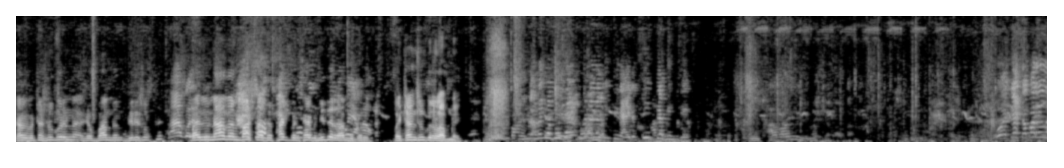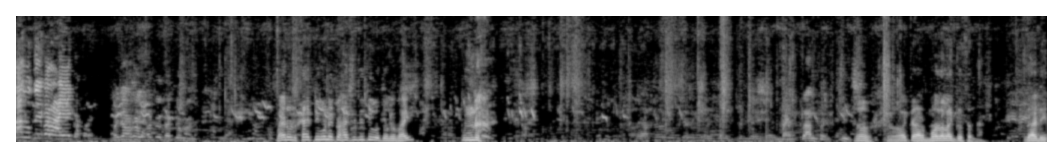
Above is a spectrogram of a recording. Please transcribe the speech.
খাবে টেনশন করেন না বান্ধেন ধীরে সুস্থে। ভাই যদি না দেন বাসা আছে থাকবেন খাবেন নিজের রান্না করেন। ভাই টেনশন করে লাভ নেই। ওটা সাইড দিগুন একটু হাসি দিতে হতো ভাই। তোমরা মজা লাগতেছে না। গাড়ি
